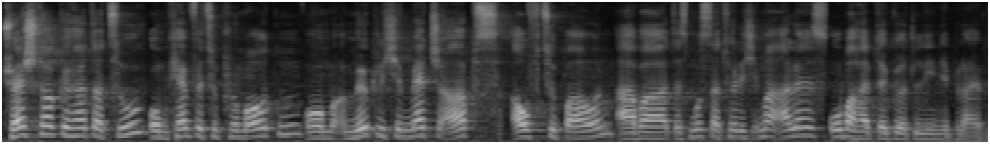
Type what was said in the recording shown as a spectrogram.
Trash Talk gehört dazu, um Kämpfe zu promoten, um mögliche Matchups aufzubauen, aber das muss natürlich immer alles oberhalb der Gürtellinie bleiben.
